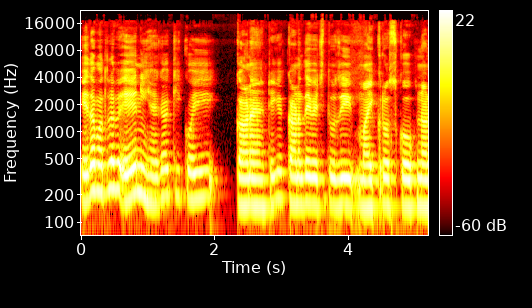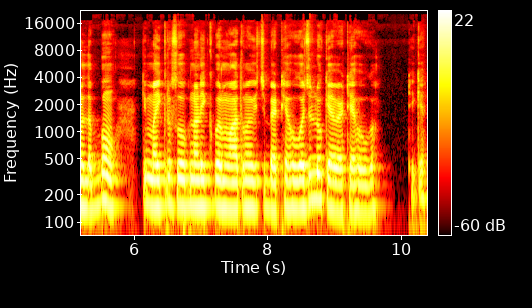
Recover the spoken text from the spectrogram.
ਇਹਦਾ ਮਤਲਬ ਇਹ ਨਹੀਂ ਹੈਗਾ ਕਿ ਕੋਈ ਕਣ ਹੈ, ਠੀਕ ਹੈ? ਕਣ ਦੇ ਵਿੱਚ ਤੁਸੀਂ ਮਾਈਕਰੋਸਕੋਪ ਨਾਲ ਲੱਭੋ ਕਿ ਮਾਈਕਰੋਸਕੋਪ ਨਾਲ ਇੱਕ ਪਰਮਾਤਮਾ ਵਿੱਚ ਬੈਠਿਆ ਹੋਊਗਾ ਜੋ ਲੁਕਿਆ ਬੈਠਿਆ ਹੋਊਗਾ, ਠੀਕ ਹੈ?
